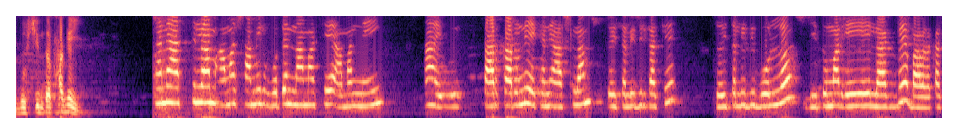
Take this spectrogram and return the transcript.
দুশ্চিন্তা থাকেই। এখানে আসছিলাম আমার স্বামীর ভোটের নাম আছে আমার নেই। হ্যাঁ ওই- তার কারণে এখানে আসলাম চৈতালিদির কাছে। চৈতালিদি বলল যে তোমার এ এ লাগবে বাবার কাছ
